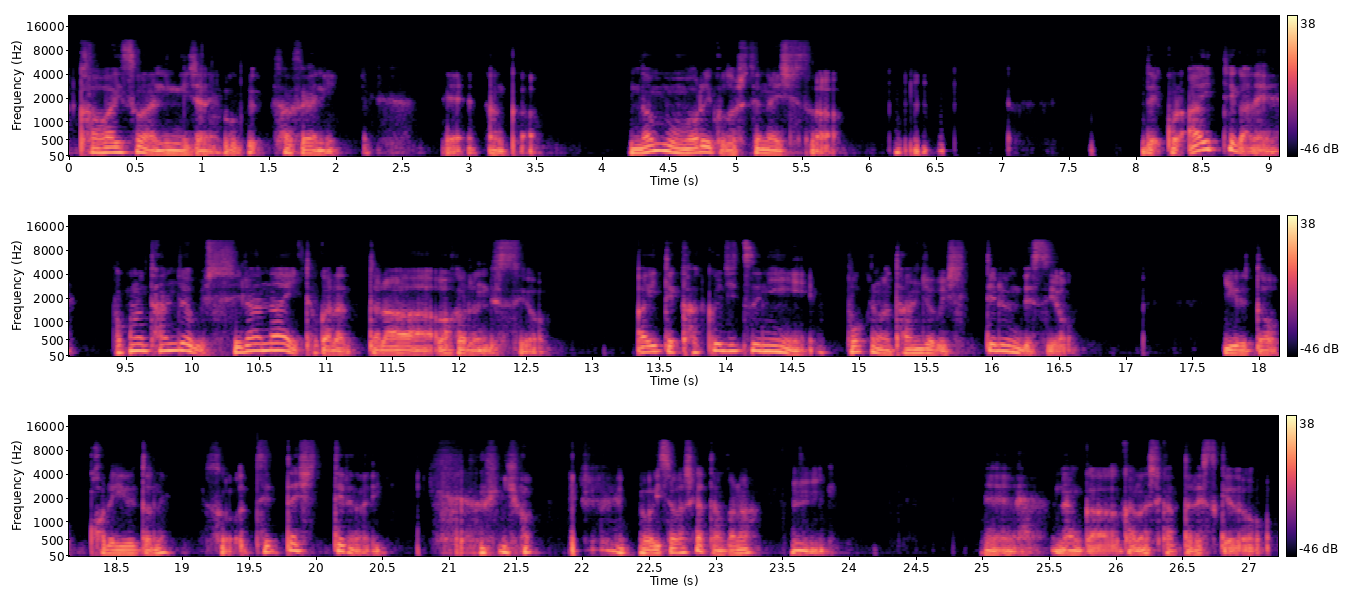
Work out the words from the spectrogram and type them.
かわいそうな人間じゃない僕、さすがに。ね、なんか、何も悪いことしてないしさ。で、これ相手がね、僕の誕生日知らないとかだったらわかるんですよ。相手確実に僕の誕生日知ってるんですよ。言うと、これ言うとね。そう、絶対知ってるのに。忙しかったのかな？うん。ねなんか悲しかったですけど、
